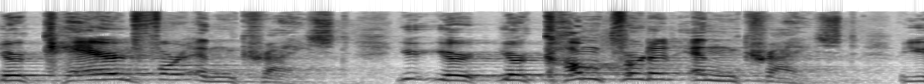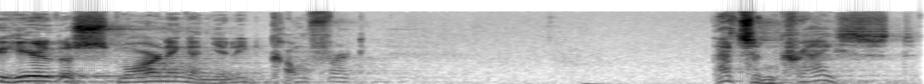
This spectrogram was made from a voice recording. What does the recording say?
You're cared for in Christ. You, you're, you're comforted in Christ. Are you here this morning and you need comfort? That's in Christ.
